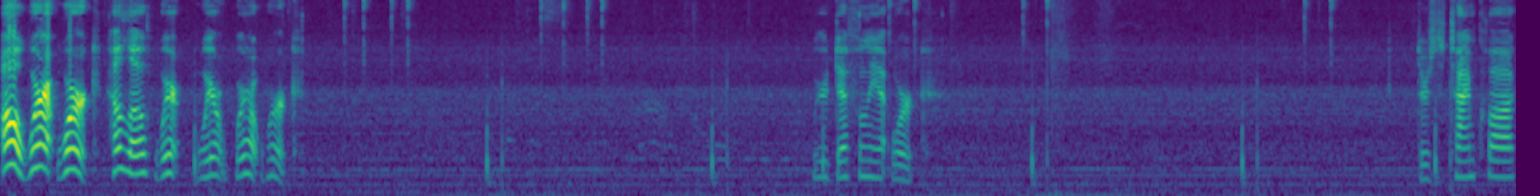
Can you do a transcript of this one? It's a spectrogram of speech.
Oh, we're at work. Hello, we're we're we're at work. We're definitely at work. There's the time clock.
